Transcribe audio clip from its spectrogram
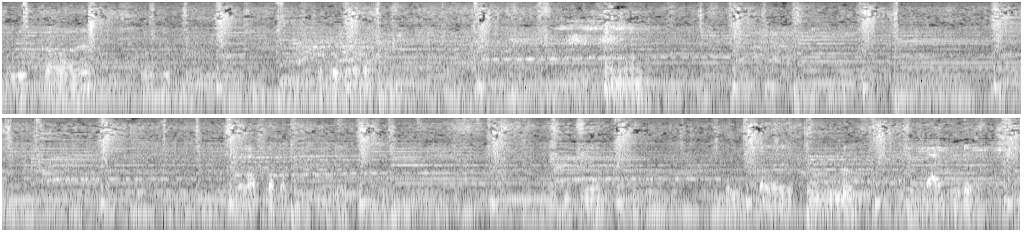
হলুদ কালারের ফুলকে ফুল। কত বড়। ফুলগুলো গাছ জুড়ে হচ্ছে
